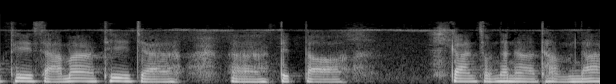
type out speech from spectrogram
กที่สามารถที่จะติดต่อการสนทนาธรรมได้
